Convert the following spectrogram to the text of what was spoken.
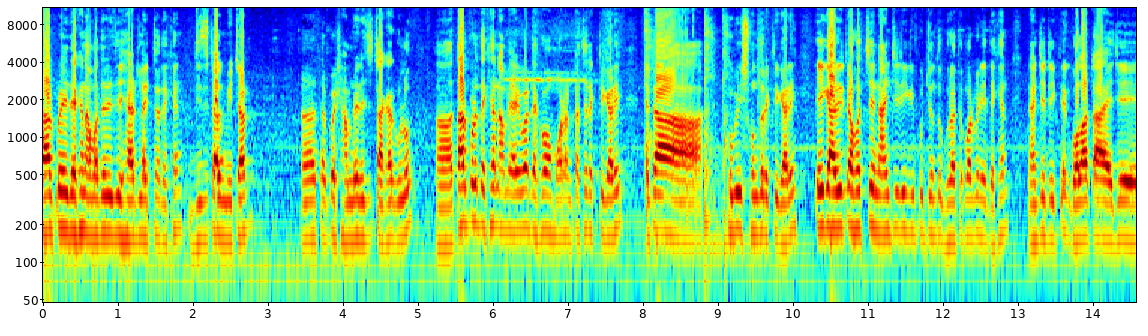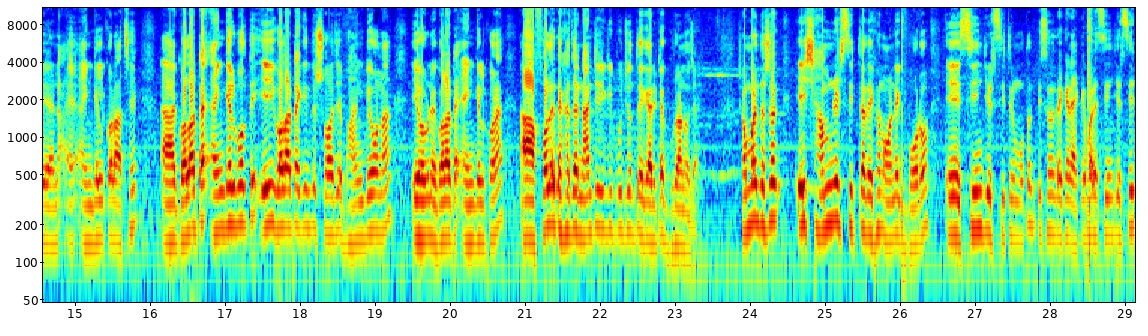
তারপরে দেখেন আমাদের এই যে হেডলাইটটা দেখেন ডিজিটাল মিটার তারপরে সামনের এই যে চাকাগুলো। তারপরে দেখেন আমি একবার দেখো মডার্ন টাচের একটি গাড়ি। এটা খুবই সুন্দর একটি গাড়ি। এই গাড়িটা হচ্ছে নাইনটি ডিগ্রি পর্যন্ত ঘোরাতে পারবেন, এই দেখেন। নাইনটি ডিগ্রি গলাটা এই যে অ্যাঙ্গেল করা আছে। গলাটা অ্যাঙ্গেল বলতে এই গলাটা কিন্তু সহজে ভাঙবেও না এইভাবে গলাটা অ্যাঙ্গেল করা। ফলে দেখা যায় নাইনটি ডিগ্রি পর্যন্ত এই গাড়িটা ঘোরানো যায়। সম্মানিত দর্শক, এই সামনের সিটটা দেখেন অনেক বড়। এই সিএনজির সিটের মতন। পিছনে দেখেন একেবারে সিএনজির সিট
